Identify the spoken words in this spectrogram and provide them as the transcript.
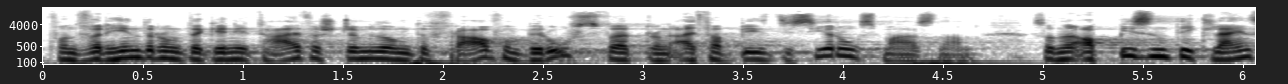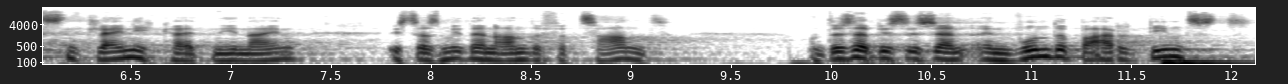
von Verhinderung der Genitalverstümmelung der Frau, von Berufsförderung, Alphabetisierungsmaßnahmen, sondern auch bis in die kleinsten Kleinigkeiten hinein ist das miteinander verzahnt. Und deshalb ist es ein, ein wunderbarer Dienst.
